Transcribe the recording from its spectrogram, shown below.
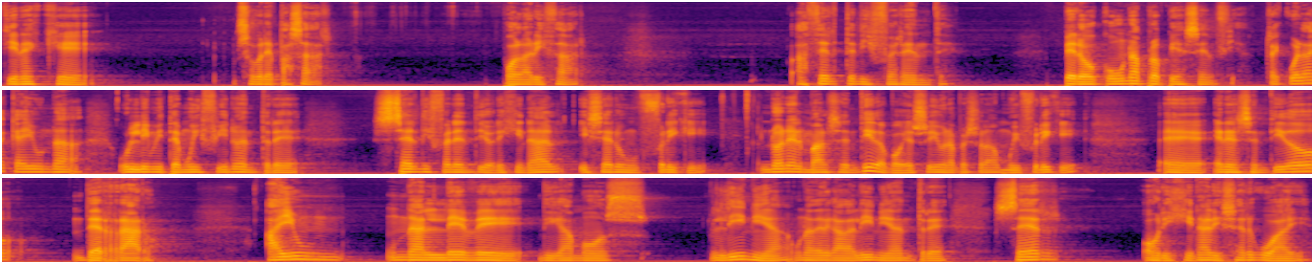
tienes que sobrepasar, polarizar, hacerte diferente, pero con una propia esencia. Recuerda que hay una, un límite muy fino entre ser diferente y original y ser un friki. No en el mal sentido, porque yo soy una persona muy friki, eh, en el sentido de raro. Hay un, una leve, digamos, línea, una delgada línea entre ser original y ser guay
